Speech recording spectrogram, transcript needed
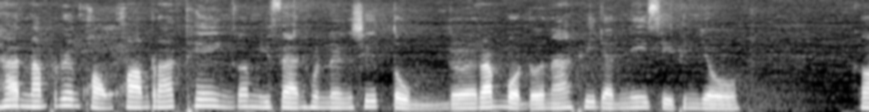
ถ้านับเรื่องของความรักเท่งก็มีแฟนคนหนึ่งชื่อตุ่ม โดยรับบทโดยนะพี่แดนนี่สีพินโย ก็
